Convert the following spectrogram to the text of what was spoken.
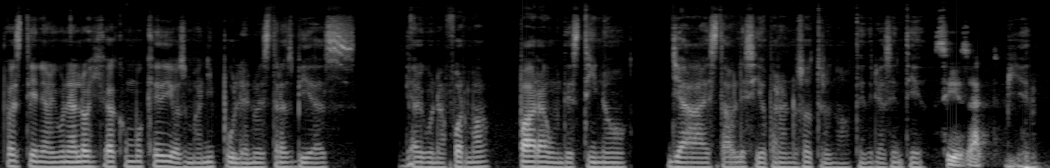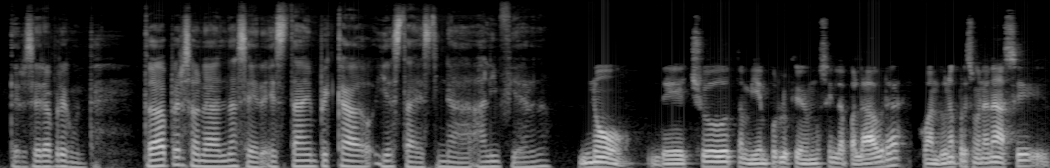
pues tiene alguna lógica como que Dios manipule nuestras vidas de alguna forma para un destino ya establecido para nosotros, ¿no? Tendría sentido. Sí, exacto. Bien, tercera pregunta. ¿Toda persona al nacer está en pecado y está destinada al infierno? No, de hecho, también por lo que vemos en la palabra, cuando una persona nace,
